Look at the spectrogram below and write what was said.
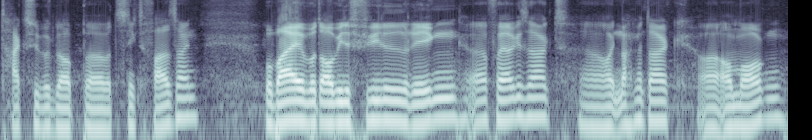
tagsüber, glaube ich, äh, wird es nicht der Fall sein. Wobei wird auch wieder viel Regen äh, vorhergesagt. Äh, heute Nachmittag, äh, auch morgen.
